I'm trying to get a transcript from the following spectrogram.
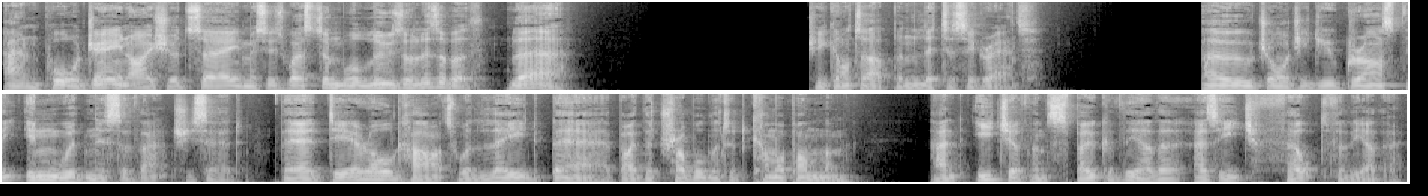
And poor Jane, I should say, Mrs Weston, will lose Elizabeth.' There!" She got up and lit a cigarette. "Oh, Georgie, do you grasp the inwardness of that?" she said. Their dear old hearts were laid bare by the trouble that had come upon them, and each of them spoke of the other as each felt for the other.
